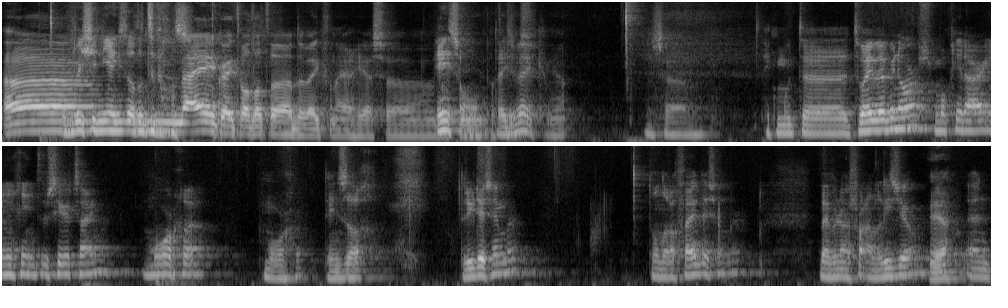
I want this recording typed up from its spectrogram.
Eh, Of wist je niet eens dat het was? Nee, ik weet wel dat eh, de week van RGS... eh, Is al, deze week. Ja. Dus ehm, ik moet eh, twee webinars, mocht je daarin geïnteresseerd zijn. Morgen, morgen, dinsdag 3 december. Donderdag 5 december. Webinars voor Analysio. ja. En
